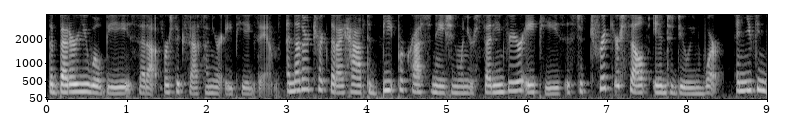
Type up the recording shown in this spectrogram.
the better you will be set up for success on your AP exams. Another trick that I have to beat procrastination when you're studying for your APs is to trick yourself into doing work. And you can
